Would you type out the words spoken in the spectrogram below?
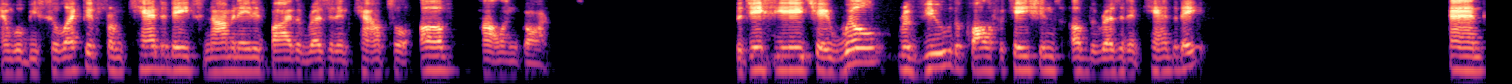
and will be selected from candidates nominated by the resident council of Holland Garden. The JCHA will review the qualifications of the resident candidate. And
